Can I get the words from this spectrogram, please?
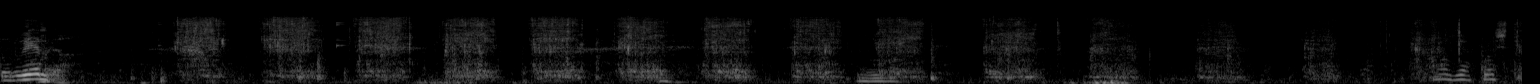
Duruyamıyor. Az yaklaştı.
